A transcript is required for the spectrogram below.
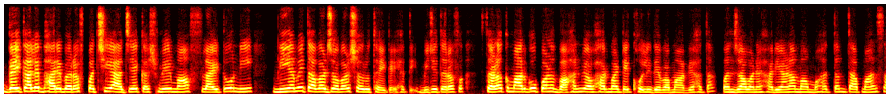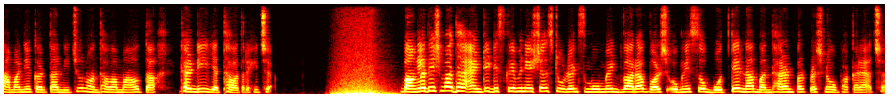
ગઈકાલે ભારે બરફ પછી આજે કાશ્મીરમાં ફ્લાઇટોની નિયમિત અવરજવર શરૂ થઈ ગઈ હતી. બીજી તરફ, સડક માર્ગો પણ વાહન વ્યવહાર માટે ખોલી દેવામાં આવ્યા હતા. પંજાબ અને હરિયાણામાં મહત્તમ તાપમાન સામાન્ય કરતાં નીચું નોંધાવવામાં આવતા ઠંડી યથાવત રહી છે. બાંગ્લાદેશમાં the anti discrimination students movement દ્વારા વર્ષ ઓગણીસો બોતેરના બંધારણ પર પ્રશ્નો ઊભા કર્યા છે.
